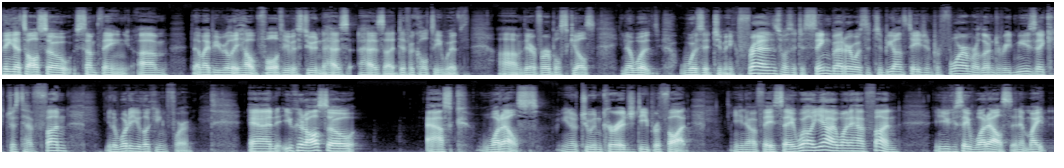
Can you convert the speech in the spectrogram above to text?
I think that's also something um, that might be really helpful if you have a student that has has uh, difficulty with um, their verbal skills. You know, what was it to make friends? Was it to sing better? Was it to be on stage and perform, or learn to read music? Just have fun. You know, what are you looking for? And you could also ask what else. You know, to encourage deeper thought. You know, if they say, "Well, yeah, I want to have fun," and you can say, "What else?" and it might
